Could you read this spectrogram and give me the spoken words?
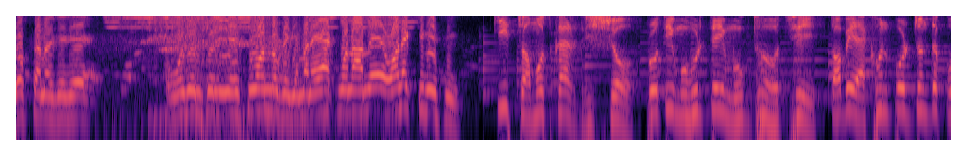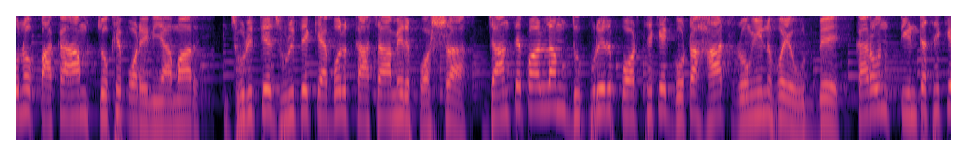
লোকসান হয়েছে যে, ওজন চলে যায় চুয়ান্ন কেজি মানে এক মন আমে অনেকটি বেশি। কি চমৎকার দৃশ্য! প্রতি মুহূর্তেই মুগ্ধ হচ্ছি, তবে এখন পর্যন্ত কোনো পাকা আম চোখে পড়েনি আমার। ঝুড়িতে ঝুড়িতে কেবল কাঁচা আমের পসরা। জানতে পারলাম দুপুরের পর থেকে গোটা হাট রঙিন হয়ে উঠবে, কারণ তিনটা থেকে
